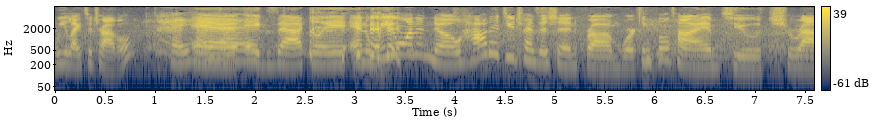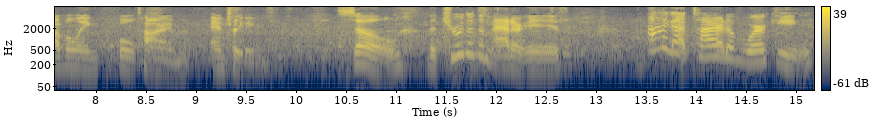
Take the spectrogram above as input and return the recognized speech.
we like to travel. Hey, hey, And hey. exactly. and we want to know how did you transition from working full time to traveling full time and trading? So, the truth of the matter is, I got tired of working.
